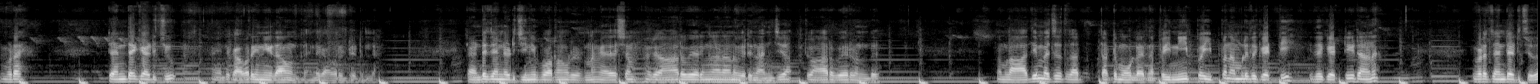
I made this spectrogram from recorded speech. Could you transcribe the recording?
ഇവിടെ ടെന്റൊക്കെ അടിച്ചു. അതിന്റെ കവർ ഇനി ഇടാമുണ്ട് അതിന്റെ കവർ ഇട്ടിട്ടില്ല. രണ്ട് ടെന്റ് അടിച്ചു. ഇനി പുറം കൂടി ഇടണം. ഏകദേശം ഒരു ആറ് പേരും കാണാണ് വരുന്നത്. അഞ്ച് ടു ആറ് പേരുണ്ട്. നമ്മൾ ആദ്യം വെച്ച തട്ട് മുകളിലായിരുന്നു. അപ്പോൾ ഇനിയിപ്പോൾ ഇപ്പം നമ്മളിത് കെട്ടി ഇത് കെട്ടിയിട്ടാണ് ഇവിടെ ടെന്റ് അടിച്ചത്.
